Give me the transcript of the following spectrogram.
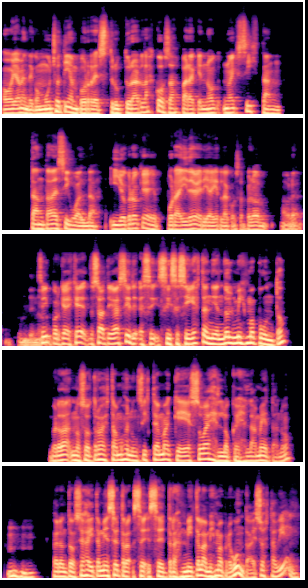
obviamente con mucho tiempo, reestructurar las cosas para que no, no existan tanta desigualdad. Y yo creo que por ahí debería ir la cosa, pero ahora. Sí, porque es que, o sea, te iba a decir, eh, si, si se sigue extendiendo el mismo punto, ¿verdad? Nosotros estamos en un sistema que eso es lo que es la meta, ¿no? Pero entonces ahí también se, tra- se, se transmite la misma pregunta. ¿Eso está bien?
